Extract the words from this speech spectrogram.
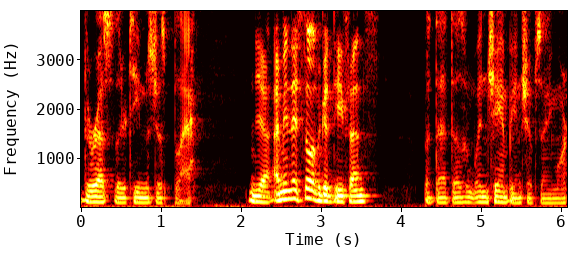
The rest of their team is just blah, Yeah, I mean they still have a good defense. but that doesn't win championships anymore.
